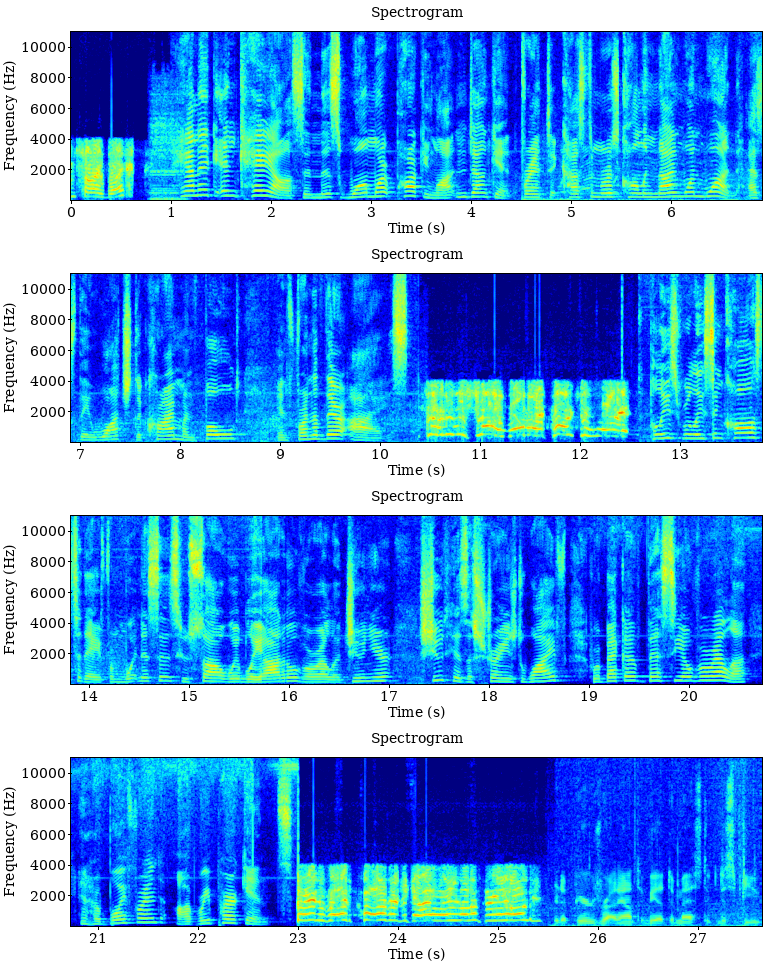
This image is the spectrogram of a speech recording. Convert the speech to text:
I'm sorry, what? Panic and chaos in this Walmart parking lot in Duncan. Frantic customers calling 911 as they watch the crime unfold in front of their eyes. Somebody was shot! Walmart parking lot! Police releasing calls today from witnesses who saw Wilberto Varela Jr. shoot his estranged wife, Rebecca Vesio Varela, and her boyfriend, Aubrey Perkins. They're in a red car, there's a guy laying on the ground. It appears right now to be a domestic dispute.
